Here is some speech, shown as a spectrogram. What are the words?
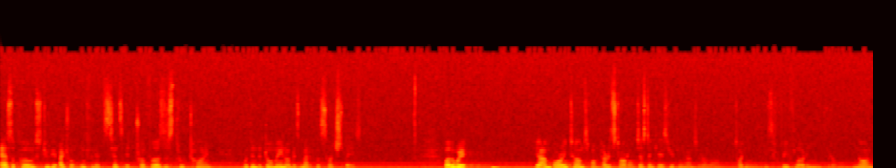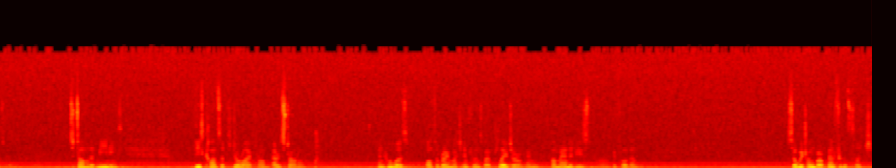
as, opposed to the actual infinite since it traverses through time within the domain of its metaphysical search space? By the way, here I'm borrowing terms from Aristotle just in case you think I'm sort of uh, talking these free-floating, sort of non-determinate meanings. These concepts derive from Aristotle and who was also very much influenced by Plato and Parmenides uh, before them. So we're talking about metaphysical such,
